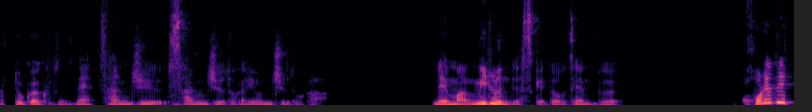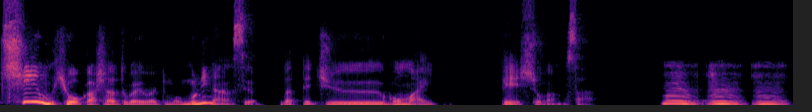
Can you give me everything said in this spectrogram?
ーって書くんですね。30、30とか40とか。で、まあ見るんですけど、全部。これでチーム評価したとか言われても無理なんですよ。だって15枚ページとかのさ。うんうんうん。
